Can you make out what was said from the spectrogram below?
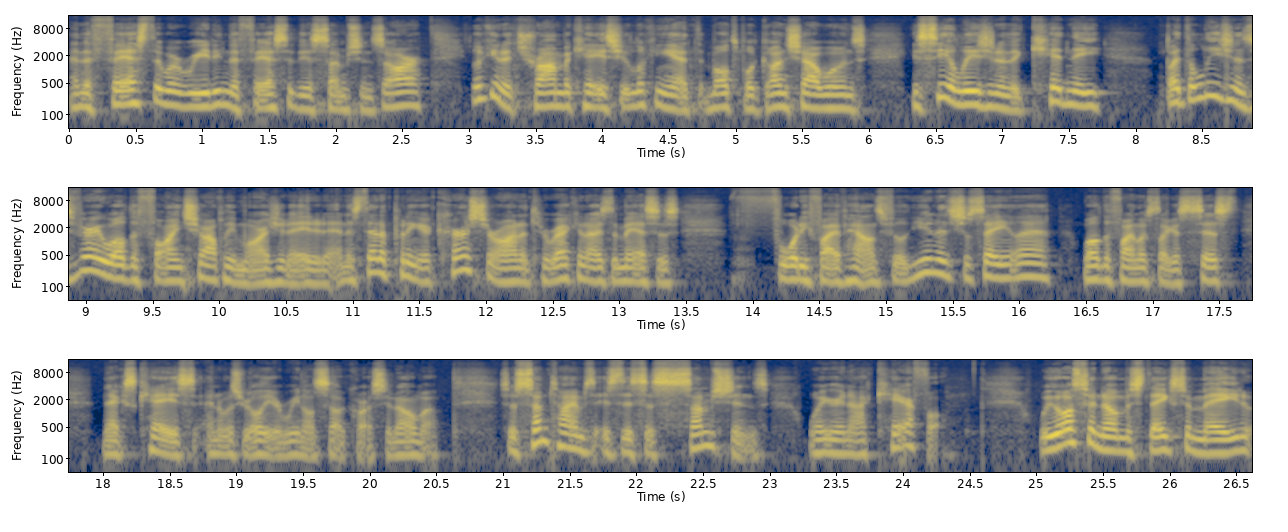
and the faster we're reading, the faster the assumptions are. You're looking at a trauma case, you're looking at multiple gunshot wounds, you see a lesion in the kidney, but the lesion is very well defined, sharply marginated, and instead of putting a cursor on it to recognize the mass as 45 Hounsfield units, you'll say, eh, well defined, looks like a cyst, next case, and it was really a renal cell carcinoma. So sometimes it's this assumptions where you're not careful. We also know mistakes are made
